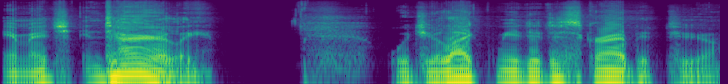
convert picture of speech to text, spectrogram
image entirely. Would you like me to describe it to you?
